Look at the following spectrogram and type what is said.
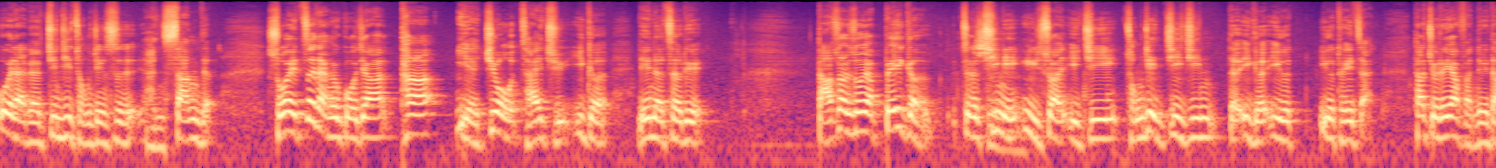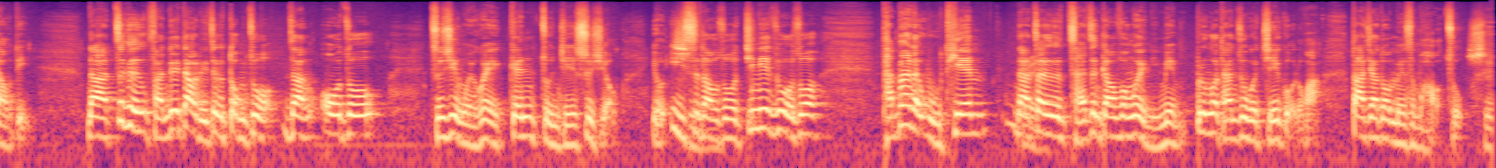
未来的经济重建是很伤的。所以这两个国家，他也就采取一个联合策略，打算说要背个这个七年预算以及重建基金的一个一个一个推展，他绝对要反对到底。那这个反对到底这个动作，让欧洲执行委会跟准杰世雄有意识到说，今天如果说谈判了五天，那在这个财政高峰会里面不能够谈出个结果的话，大家都没什么好处。是，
